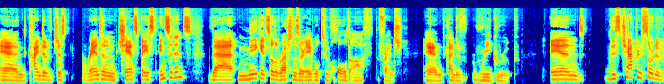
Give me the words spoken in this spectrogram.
and kind of just random chance based incidents that make it so the Russians are able to hold off the French and kind of regroup. And this chapter sort of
